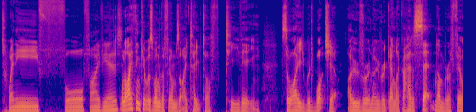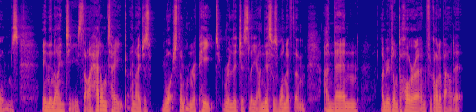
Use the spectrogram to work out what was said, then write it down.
twenty-four, five years. Well, I think it was one of the films that I taped off TV. So I would watch it over and over again. Like I had a set number of films in the 90s that I had on tape and I just watched them on repeat religiously. And this was one of them. And then I moved on to horror and forgot about it.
